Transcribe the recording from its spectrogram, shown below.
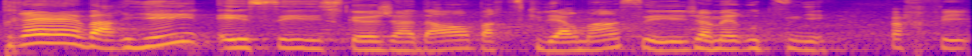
très varié et c'est ce que j'adore particulièrement, c'est jamais routinier. Parfait.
